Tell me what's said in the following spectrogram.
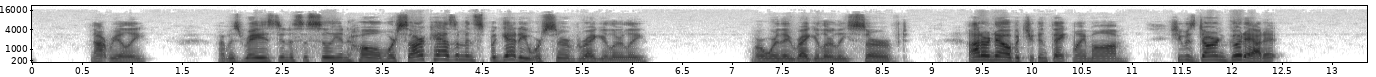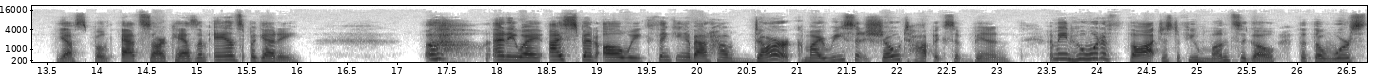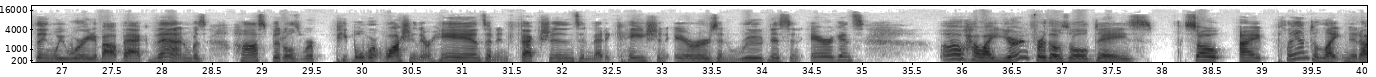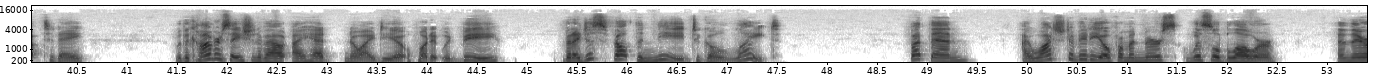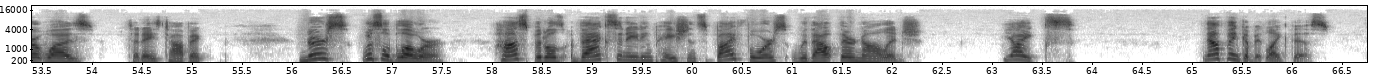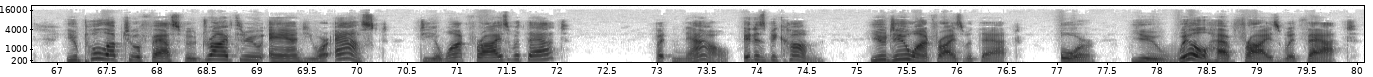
Not really. I was raised in a Sicilian home where sarcasm and spaghetti were served regularly. Or were they regularly served? I don't know, but you can thank my mom. She was darn good at it. Yes, both at sarcasm and spaghetti. anyway, I spent all week thinking about how dark my recent show topics have been. I mean, who would have thought just a few months ago that the worst thing we worried about back then was hospitals where people weren't washing their hands and infections and medication errors and rudeness and arrogance? Oh, how I yearn for those old days. So I plan to lighten it up today with a conversation about I had no idea what it would be, but I just felt the need to go light. But then I watched a video from a nurse whistleblower and there it was, today's topic. Nurse whistleblower. Hospitals vaccinating patients by force without their knowledge. Yikes. Now think of it like this. You pull up to a fast food drive through and you are asked, Do you want fries with that? But now it has become, You do want fries with that. Or, You will have fries with that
